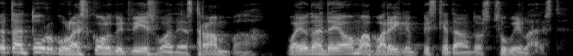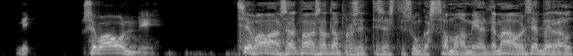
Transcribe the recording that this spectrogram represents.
Jotain turkulaista 35-vuotiaista rampaa, vai jotain teidän omaa parikymppistä, ketä on tuosta suvilaista. Niin, se vaan on niin. Se vaan, mä oon sataprosenttisesti sun kanssa samaa mieltä. Mä oon sen verran,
